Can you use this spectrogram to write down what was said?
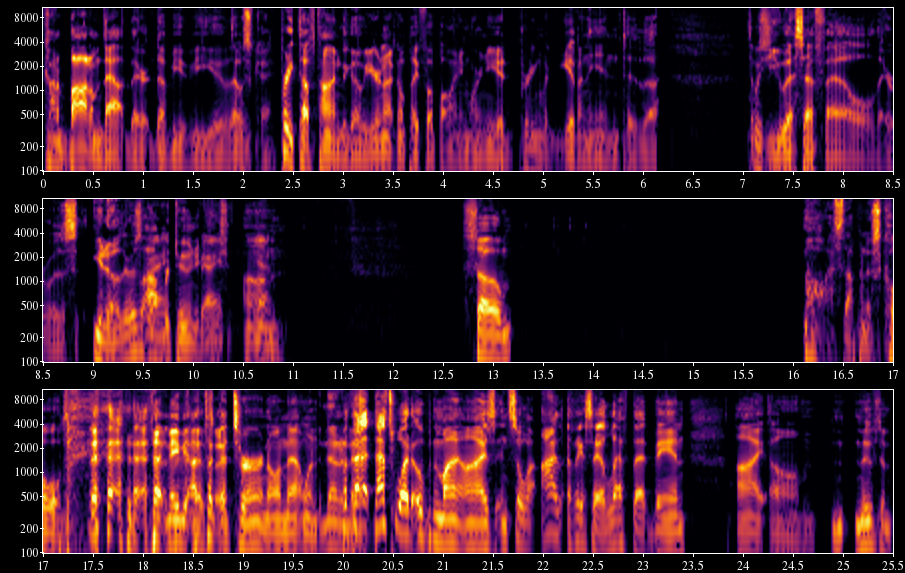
kind of bottomed out there at WVU. That was Okay. a pretty tough time to go. You're not going to play football anymore, and you had pretty much given in to the. There was USFL. There was you know there was Right, opportunities. right, Um, So. Oh, I stopped and it's cold. that maybe I took a turn on that one. No, no, but no. that that's what opened my eyes. And so I, like I say, I left that band. I um, moved to,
